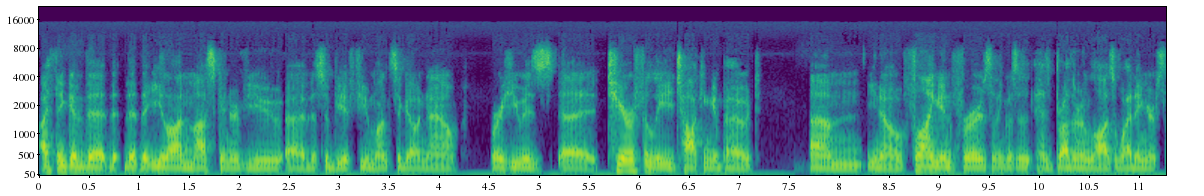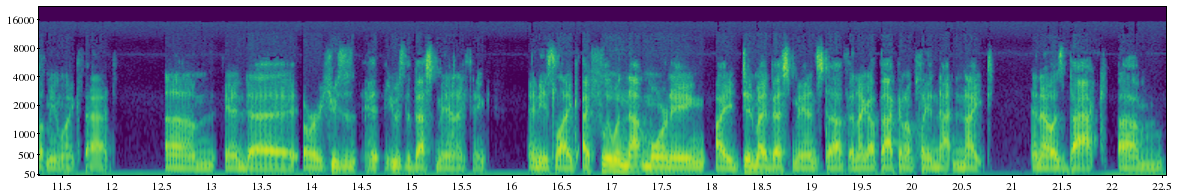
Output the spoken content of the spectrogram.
I think of the, the, the Elon Musk interview. Uh, this would be a few months ago now, where he was uh, tearfully talking about um, you know, flying in for his, I think it was his brother-in-law's wedding or something like that. Um, and, uh, or he was, he was the best man, I think. And he's like, I flew in that morning, I did my best man stuff, and I got back on a plane that night. And I was back, um,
